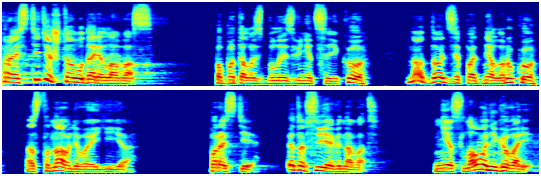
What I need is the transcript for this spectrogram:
Простите, что ударила вас». Попыталась было извиниться Ико, но Додзи поднял руку, останавливая её. «Прости, это всё я виноват. Ни слова не говори».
